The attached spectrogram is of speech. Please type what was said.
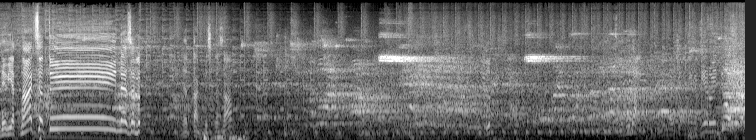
19 Не забив. Я так би сказав. Тут. Слобода. М'яча не розігрує.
